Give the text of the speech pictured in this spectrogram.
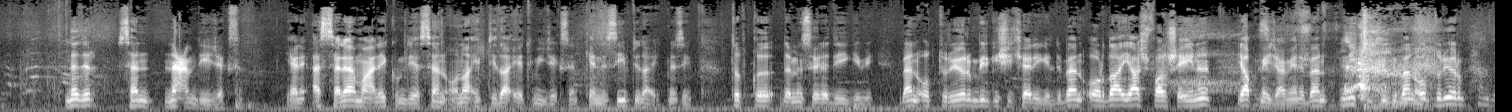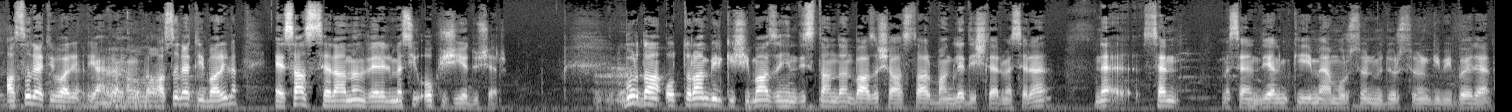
nedir? Sen naam diyeceksin. Yani Esselamu Aleyküm diye sen ona iptida etmeyeceksin. Kendisi iptida etmesi. Tıpkı demin söylediği gibi. Ben oturuyorum bir kişi içeri girdi. Ben orada yaş far şeyini yapmayacağım. Yani ben niçin? Çünkü ben oturuyorum. Asıl itibariyle yani asıl itibariyle esas selamın verilmesi o kişiye düşer. Burada oturan bir kişi bazı Hindistan'dan bazı şahıslar, Bangladeşler mesela ne sen mesela diyelim ki memursun, müdürsün gibi böyle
